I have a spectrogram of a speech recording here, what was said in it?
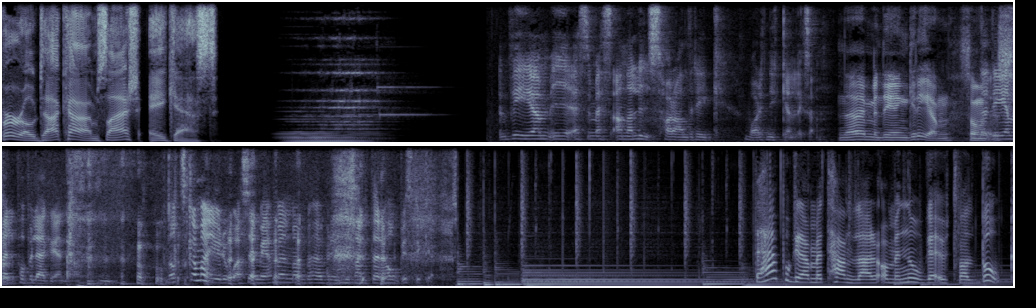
burrow.com slash ACAST. VM i sms-analys har aldrig varit nyckeln liksom. Nej, men det är en gren som... Det är en väldigt populär gren. Ja. Mm. Något ska man ju roa sig med, men man behöver intressantare hobbys tycker jag. Det här programmet handlar om en noga utvald bok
